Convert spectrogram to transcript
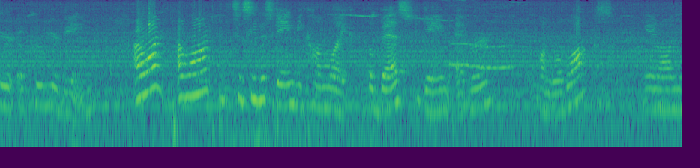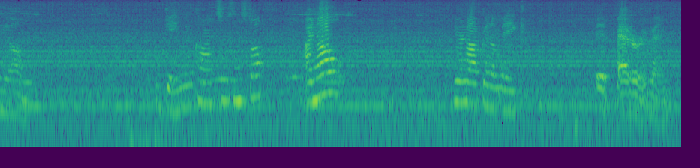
your improve your game. I want I want to see this game become like the best game ever on Roblox and on the um, gaming consoles and stuff. I know you're not gonna make it better than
